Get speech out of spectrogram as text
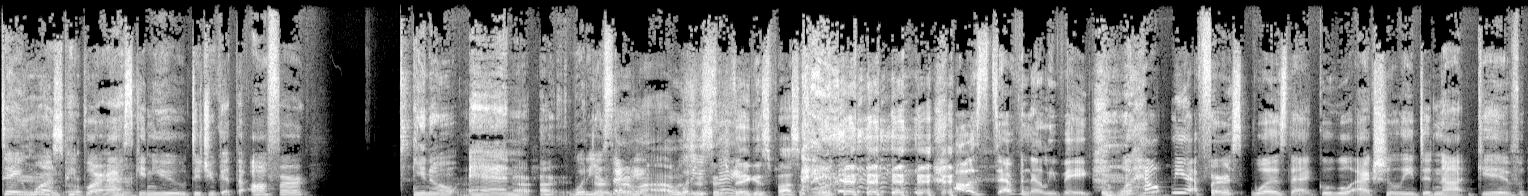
day one, people are asking you, "Did you get the offer?" you know, and uh, uh, what do you say? My, I was just as vague as possible. I was definitely vague. What helped me at first was that Google actually did not give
